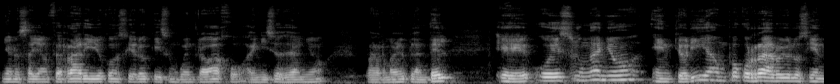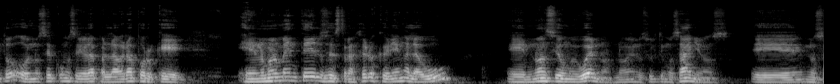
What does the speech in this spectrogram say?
ya no hayan Ferrari, yo considero que hizo un buen trabajo a inicios de año para armar el plantel. Eh, o es un año, en teoría, un poco raro, yo lo siento, o no sé cómo sería la palabra, porque eh, normalmente los extranjeros que venían a la U eh, no han sido muy buenos, ¿no? En los últimos años. nos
